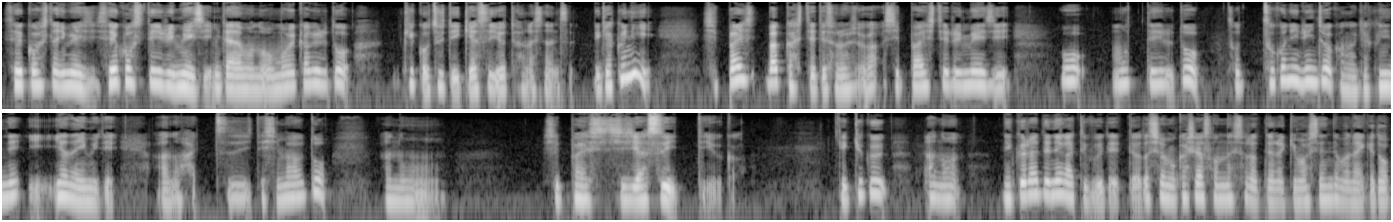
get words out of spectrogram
成功したイメージ、成功しているイメージみたいなものを思い浮かべると、結構ついていきやすいよって話なんです。で、逆に、失敗ばっかしてて、その人が失敗してるイメージを持っていると、そ、そこに臨場感が逆にね、嫌な意味で、あの、はついてしまうと、あの、失敗しやすいっていうか、結局、あの、ネクラでネガティブでって私は昔はそんな人だったような気もしてんでもないけど、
